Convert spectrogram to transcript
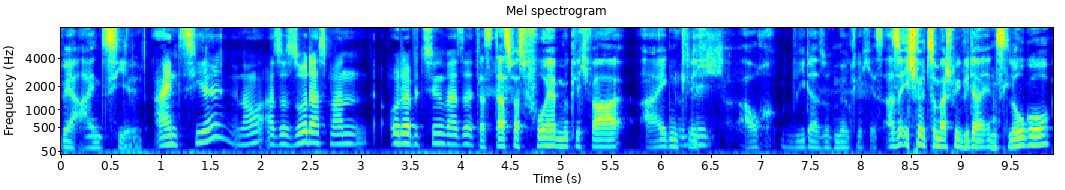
wäre ein Ziel. Ein Ziel, genau. Also so, dass man, oder beziehungsweise. Dass das, was vorher möglich war, eigentlich auch wieder so möglich ist. Also ich will zum Beispiel wieder ins Logo,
